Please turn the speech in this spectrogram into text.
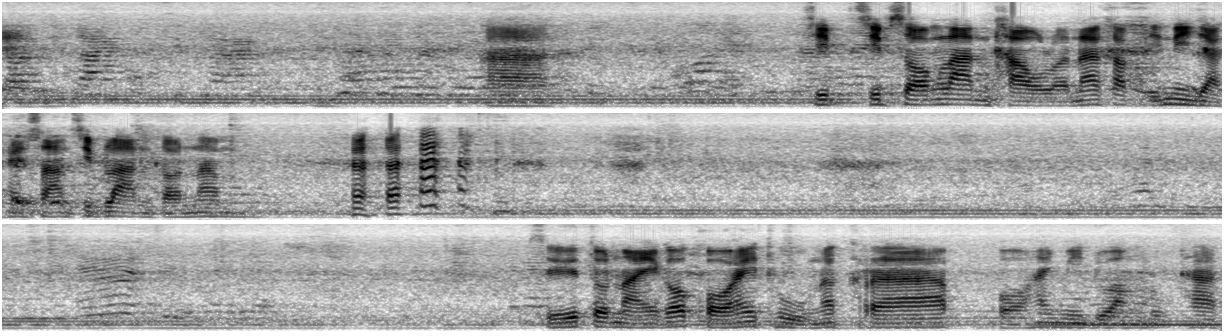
สางมสิบล้านหกสิบล้านอ่าสิบสิบสองล้านเขาแล้วนะครับที่นี่อยากให้สามสิบล้านเขานำ ซื้อตัวไหนก็ขอให้ถูกนะครับ ขอให้มีดวงทุกท่าน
